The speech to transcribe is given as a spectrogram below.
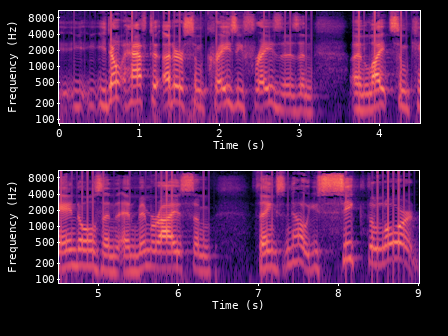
you don't have to utter some crazy phrases and, and light some candles and, and memorize some things. No, you seek the Lord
